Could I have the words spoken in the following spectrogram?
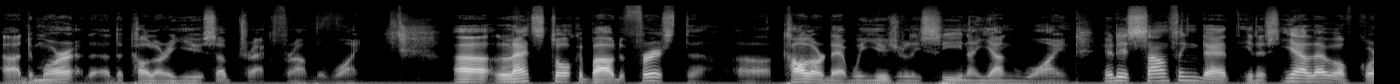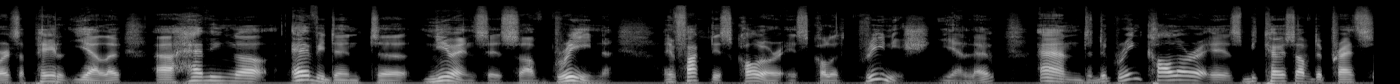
uh, the more the, the color you subtract from the wine. Uh, let's talk about the first uh, uh, color that we usually see in a young wine. It is something that it is yellow, of course, a pale yellow, uh, having uh, evident uh, nuances of green. In fact, this color is called greenish yellow, and the green color is because of the pres-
